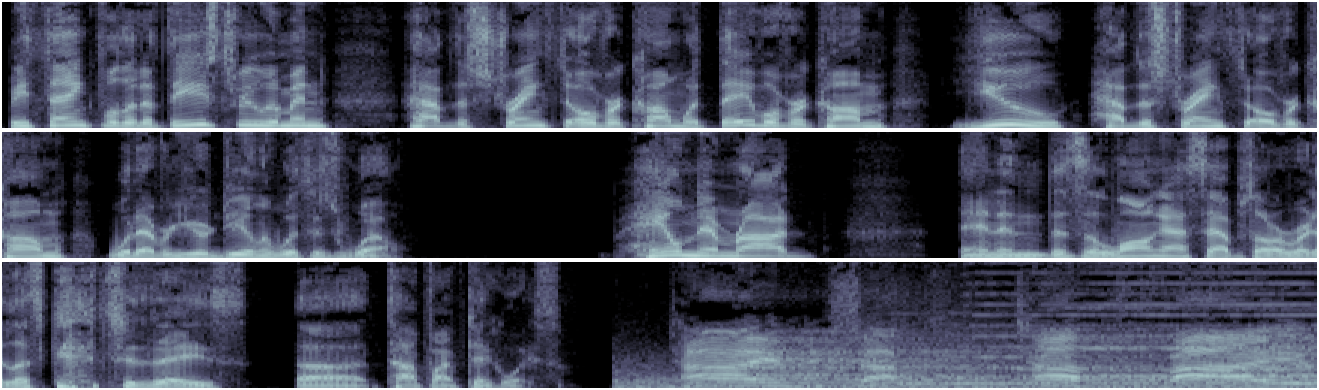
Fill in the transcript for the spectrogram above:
Be thankful that if these three women have the strength to overcome what they've overcome, you have the strength to overcome whatever you're dealing with as well. Hail Nimrod. And in, this is a long ass episode already. Let's get to today's uh, top five takeaways. Time suck. Top five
